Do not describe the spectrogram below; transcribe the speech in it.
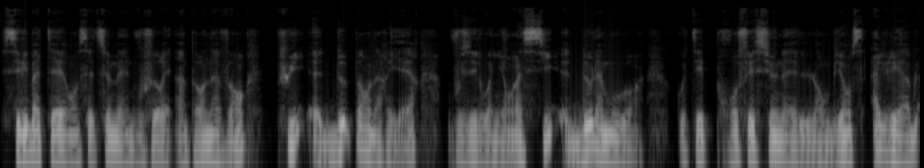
Célibataire en cette semaine, vous ferez un pas en avant, puis deux pas en arrière, vous éloignant ainsi de l'amour. Côté professionnel, l'ambiance agréable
